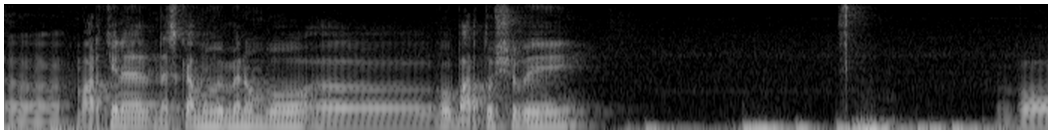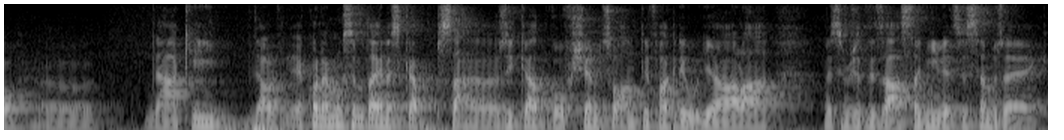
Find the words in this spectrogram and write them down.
Uh, Martine, dneska mluvím jenom o, uh, o Bartošovi, o uh, nějaký, jako nemusím tady dneska psa, říkat o všem, co Antifa kdy udělala, myslím, že ty zásadní věci jsem řekl.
